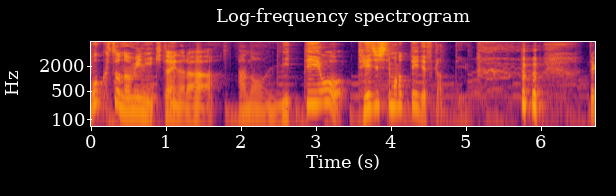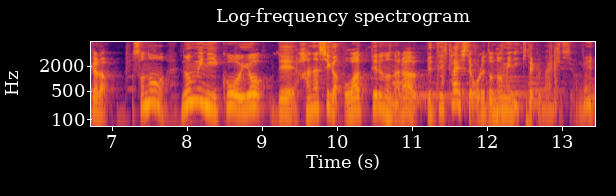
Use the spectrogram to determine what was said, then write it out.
僕と飲みに行きたいならあの日程を提示してもらっていいですかっていう。だからその飲みに行こうよで話が終わってるのなら別に対して俺と飲みに行きたくないんですよね。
